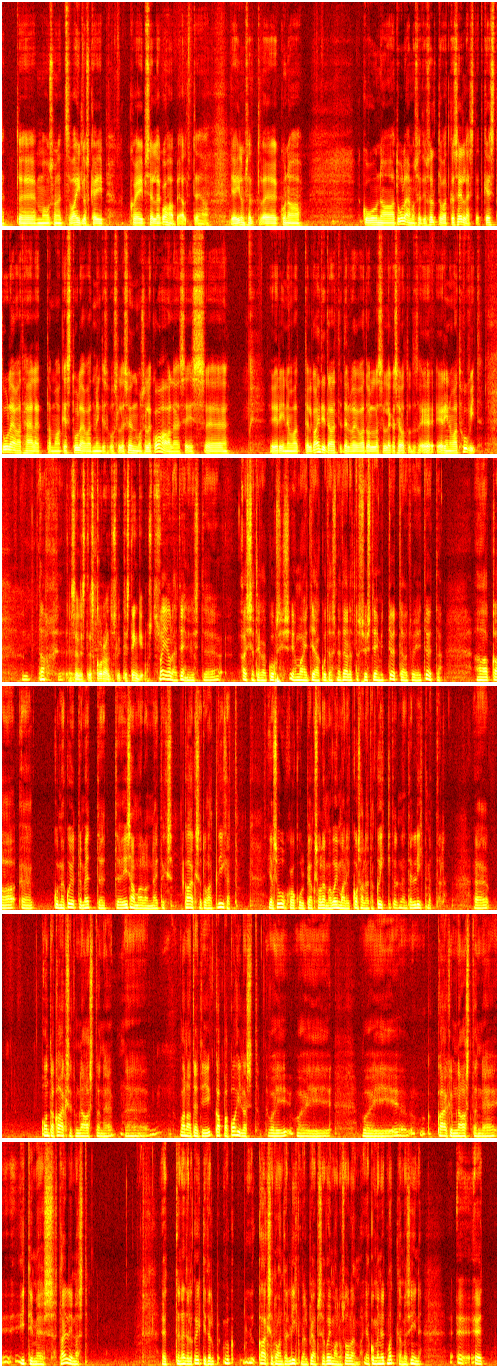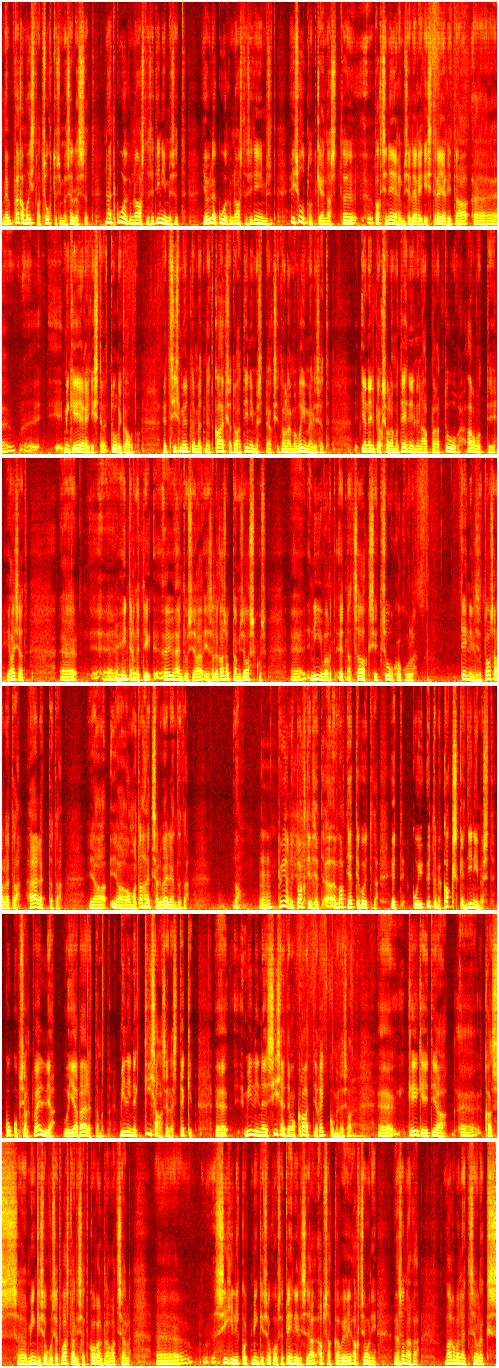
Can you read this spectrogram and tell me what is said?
et ma usun, et vaidlus käib, käib selle koha pealt ja, ja ilmselt kuna kuna tulemused ju sõltuvad ka sellest, et kes tulevad hääletama, kes tulevad mingisugusele sündmusele kohale, siis eh, erinevatel kandidaatidel võivad olla sellega seotud e-, erinevad huvid. Noh. sellistes korralduslikes tingimustes. ma ei ole tehniliste asjadega kursis ja ma ei tea, kuidas need hääletussüsteemid töötavad või ei tööta. aga eh, kui me kujutame ette, et Isamaal on näiteks kaheksa tuhat liiget ja suurkogul peaks olema võimalik osaleda kõikidel nendel liikmetel. Äh, on ta kaheksakümne aastane äh, vanatädi Kapa Kohilast või, või, või kahekümne aastane itimees Tallinnast et nendel kõikidel kaheksa tuhandel liikmel peab see võimalus olema ja kui me nüüd mõtleme siin, et me väga mõistvalt suhtusime sellesse, et näed, kuuekümne aastased inimesed ja üle kuuekümne aastased inimesed ei suutnudki ennast äh, vaktsineerimisele registreerida äh, mingi e-registratuuri kaudu. et siis me ütleme, et need kaheksa tuhat inimest peaksid olema võimelised ja neil peaks olema tehniline aparatuur, arvuti ja asjad äh,. Mhm. internetiühendus ja, ja selle kasutamise oskus äh, niivõrd, et nad saaksid suurkogul tehniliselt osaleda, hääletada ja, ja oma tahet seal väljendada. noh mm -hmm., püüa nüüd praktiliselt äh, Marti ette kujutada, et kui ütleme, kakskümmend inimest kukub sealt välja või jääb hääletamata, milline kisa sellest tekib. Äh, milline sisedemokraatia rikkumine see on äh, keegi ei tea, kas mingisugused vastalised korraldavad seal sihilikult mingisuguse tehnilise apsaka või aktsiooni. ühesõnaga ma arvan, et see oleks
